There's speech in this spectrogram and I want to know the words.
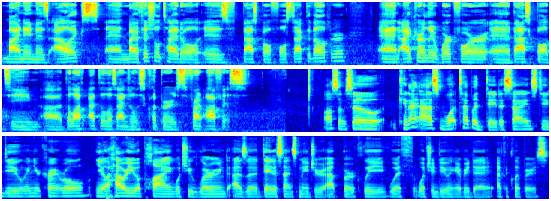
My name is Alex, and my official title is basketball full stack developer. And I currently work for a basketball team uh, the at the Los Angeles Clippers front office. Awesome. So, can I ask what type of data science do you do in your current role? You know, how are you applying what you learned as a data science major at Berkeley with what you're doing every day at the Clippers?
